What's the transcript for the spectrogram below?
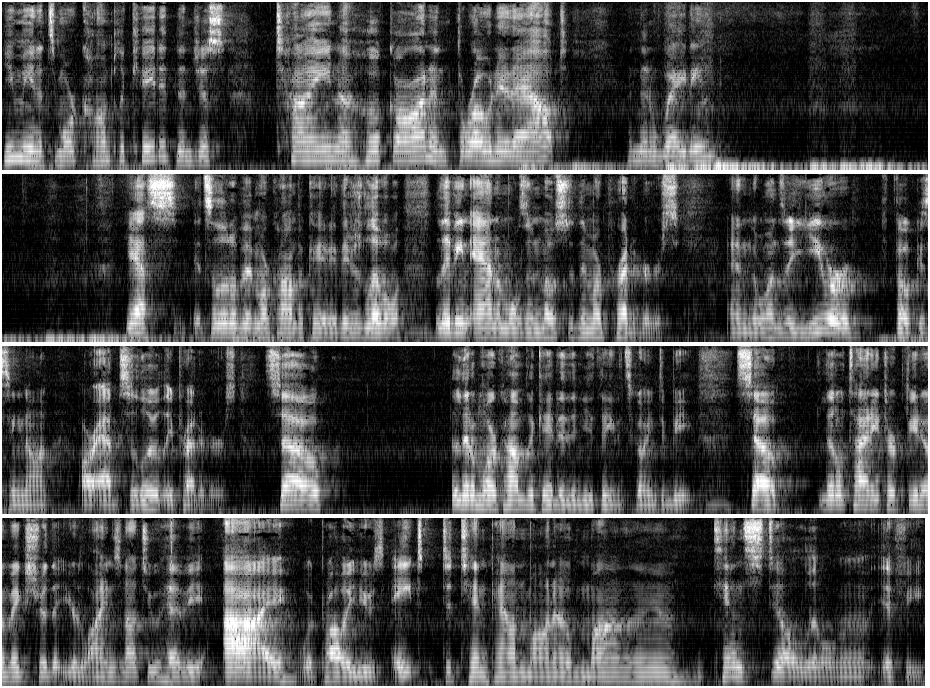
You mean it's more complicated than just tying a hook on and throwing it out and then waiting? Yes, it's a little bit more complicated. There's little living animals, and most of them are predators. And the ones that you are focusing on are absolutely predators. So, a little more complicated than you think it's going to be. So, little tiny torpedo, make sure that your line's not too heavy. I would probably use 8 to 10 pound mono. mono 10 still a little uh, iffy.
